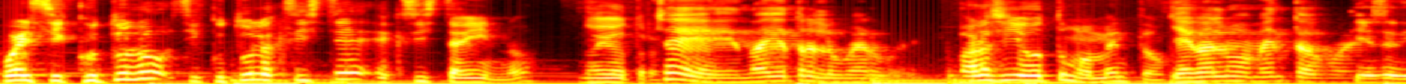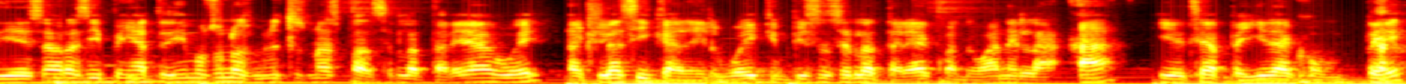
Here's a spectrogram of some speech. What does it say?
Güey, si Cthulhu, si Cthulhu existe, existe ahí, ¿no? No hay otro. Sí, no hay otro lugar, güey. Ahora sí llegó tu momento. Llegó el momento, güey. 10 de 10. Ahora sí, Peña, te dimos unos minutos más para hacer la tarea, güey. La clásica del güey que empieza a hacer la tarea cuando van en la A y él se apellida con P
